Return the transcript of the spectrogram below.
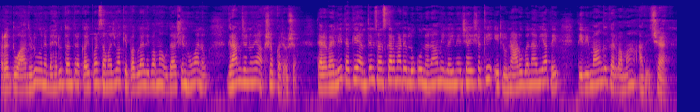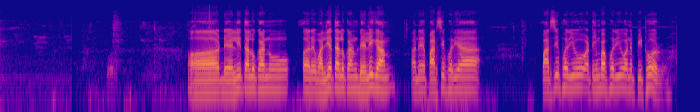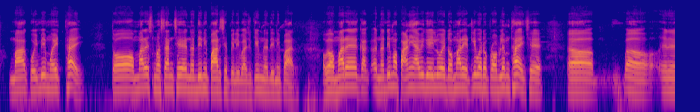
પરંતુ આંધળું અને બહેરું તંત્ર કંઈ પણ સમજવા કે પગલાં લેવામાં ઉદાસીન હોવાનો ગ્રામજનોએ આક્ષેપ કર્યો છે. ત્યારે વહેલી તકે અંતિમ સંસ્કાર માટે લોકો નનામી લઈને જઈ શકે એટલું નાણું બનાવી આપે તેવી માંગ કરવામાં આવી છે. ડેલી તાલુકાનું, અરે, વાલિયા તાલુકાનું ડેલી ગામ અને પારસી ફરિયા, પારસી ફર્યું ટીંબા ફર્યું અને પીઠોરમાં કોઈ બી મૈત થાય તો અમારે સ્મશાન છે, નદીની પાર છે પેલી બાજુ. કેમ નદીની પાર? હવે અમારે નદીમાં પાણી આવી ગયેલું હોય તો અમારે એટલી બધો પ્રોબ્લેમ થાય છે. એને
